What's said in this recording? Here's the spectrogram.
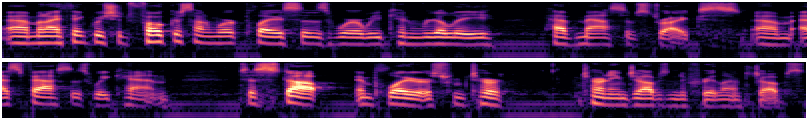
Um, and I think we should focus on workplaces where we can really have massive strikes um, as fast as we can to stop employers from tur turning jobs into freelance jobs.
